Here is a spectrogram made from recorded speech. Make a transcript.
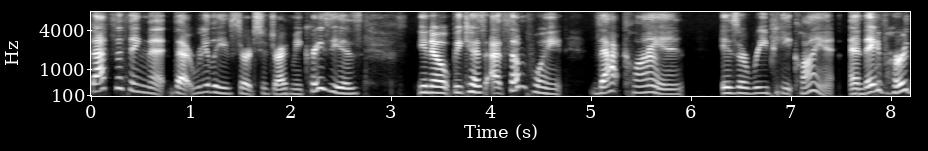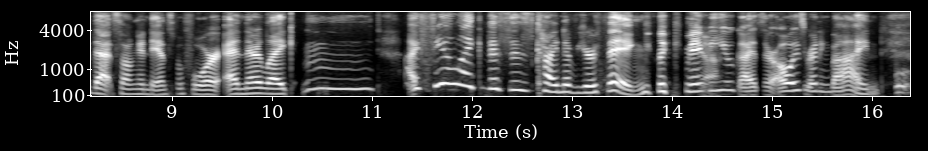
that's the thing that that really starts to drive me crazy is you know because at some point that client is a repeat client and they've heard that song and dance before and they're like mm, i feel like this is kind of your thing like maybe Yeah. you guys are always running behind. Well,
